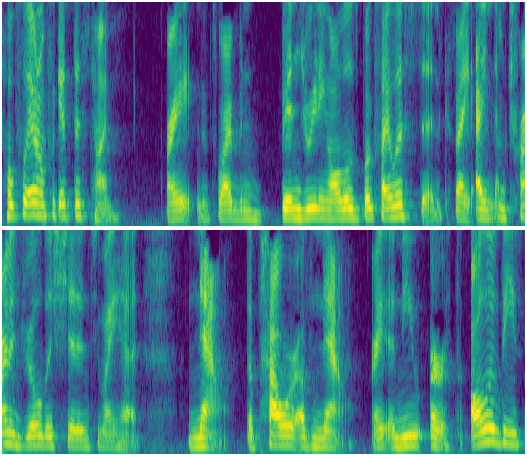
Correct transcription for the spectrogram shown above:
Hopefully, I don't forget this time right? That's why I've been binge reading all those books I listed because I, I am trying to drill this shit into my head. Now, the power of now, right? A new earth. All of these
